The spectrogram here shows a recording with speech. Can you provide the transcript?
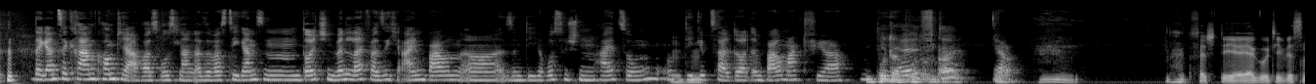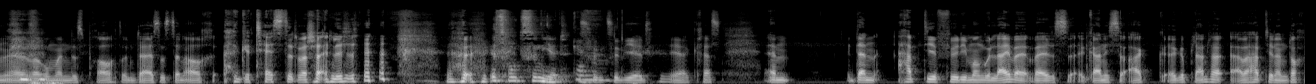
Der ganze Kram kommt ja auch aus Russland. Also was die ganzen deutschen Vanlifer sich einbauen, äh, sind die russischen Heizungen. Und Mhm. die gibt's halt dort im Baumarkt für die Butterbrot Hälfte. und Ei. Ja. Verstehe, ja gut, die wissen, äh, warum man das braucht und da ist es dann auch getestet wahrscheinlich. Es funktioniert. Genau. funktioniert. Ja, krass. Ähm, dann habt ihr für die Mongolei, weil, weil das äh, gar nicht so arg äh, geplant war, aber habt ihr dann doch,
